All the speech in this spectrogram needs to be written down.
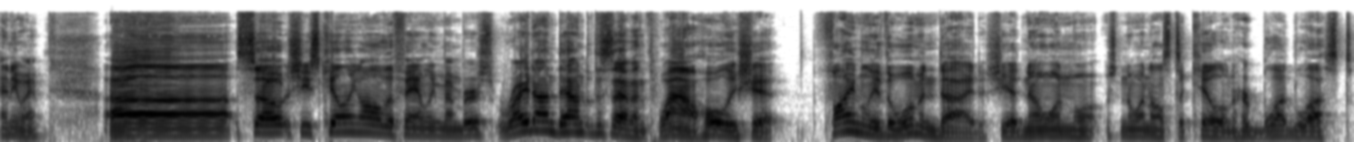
Anyway, uh, so she's killing all the family members, right on down to the seventh. Wow, holy shit! Finally, the woman died. She had no one more, no one else to kill, and her bloodlust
